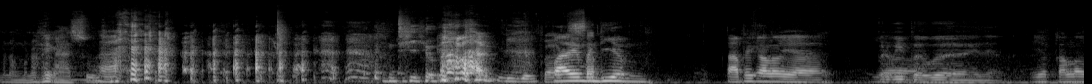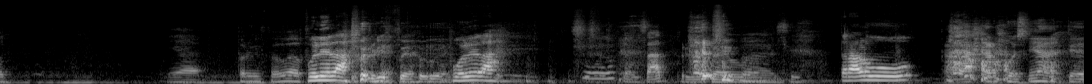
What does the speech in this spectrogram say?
Menang-menang ning asu. nah, Dia Diem paling pendiam tapi kalau ya ya, berwibawa gitu. ya kalau ya berwibawa boleh lah berwibawa. boleh lah Bangsat berwibawa. sih. terlalu Karakter bosnya ada.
